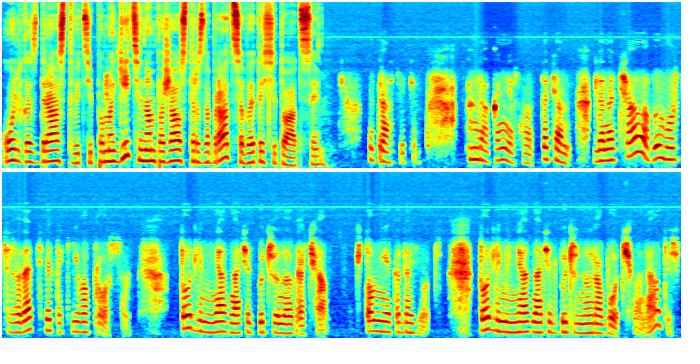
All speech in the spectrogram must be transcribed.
Ольга, здравствуйте. Помогите нам, пожалуйста, разобраться в этой ситуации. Здравствуйте. Да, конечно. Татьяна, для начала вы можете задать себе такие вопросы. Что для меня значит быть женой врача? Что мне это дает? Что для меня значит быть женой рабочего? Да? То есть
